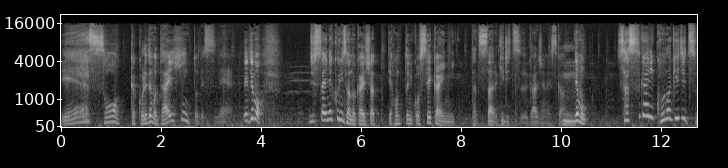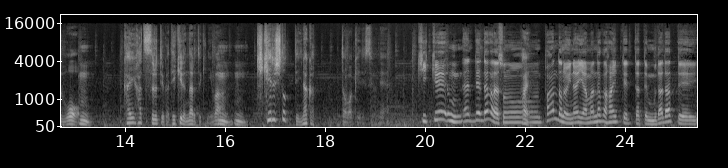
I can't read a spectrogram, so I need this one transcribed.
えー、そうか。これでも大ヒントですね。えでも実際ね国さんの会社って本当にこう世界に携わる技術があるじゃないですか、うん。でもさすがにこの技術をうん。開発するというかできるようになるときには、聞ける人っていなかったわけですよねでだからその、はい。パンダのいない山の中入ってったって無駄だって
